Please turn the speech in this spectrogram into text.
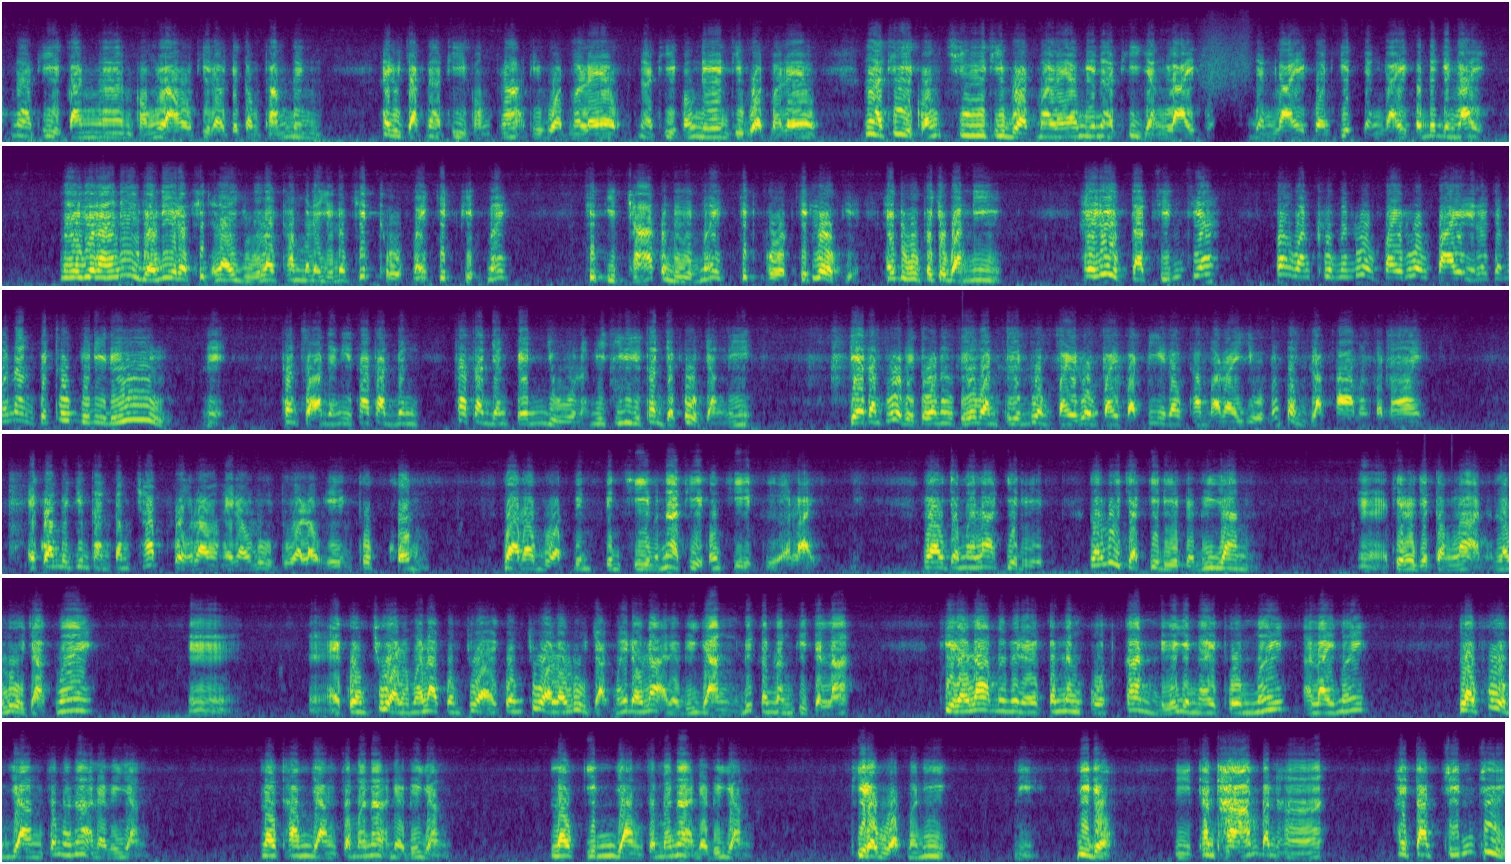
กหน้าที่การงานของเราที่เราจะต้องทำหนึ่งให้รู้จักหน้าที่ของพระที่บวชมาแล้ว หน้าที่ของเนนที่บวชมาแล้ว หน้าที่ของชีที่บวชมาแล้วมีหน้าที่อย่างไรอย่างไรควรคิดอย่างไรควรนึกอย่างไร ในเวลานี้เดี๋ยวนี้เราคิดอะไรอยู่เราทำอะไรอยู่เราคิดถูกไหมคิดผิดไหมคิดอิจฉาคนอื่นไหมคิดโกรธคิดโลภให้ดูปัจจุบันนี้ ให้รีบตัดสินเสีย ว่าวันคืนมันร่วงไปร่วงไปเราจะมานั่งเป็นทุกข์อยู่นี่หรือนี่ท่านสอนอย่างนี้ถ้าท่านยังถ้าท่านยังเป็นอยู่นะมีชีวิตอยู่ท่านจะพูดอย่างนี้เจท่านพูดในตัวหนังสือวันคืนร่วงไปร่วงไปบัดนี้เราทำอะไรอยู่มันก็ราคามันก็น้อยไอ้ความเป็นจริงท่านกำชับพวกเราให้เรารู้ตัวเราเองทุกคนว่าเราบวชเป็นเป็นชีมันหน้าที่ของชีคืออะไร เราจะมาละกิเลส เรารู้จักกิเลสหรือยังที่เราจะต้องละเรารู้จักไหมไอ้ความชั่วเรามาละความชั่วไอ้ความชั่วเรารู้จักไหมเราละหรือยังหรือกำลังที่จะละ ที่เราละมันเป็นกำลังอดกั้นหรือยังไงทนไหมอะไรไหมเราพูดอย่างสมณะหรือยังเราทำอย่างสมณะเดี๋ยหรือยังเรากินอย่างสมณะเดี๋ยหรือยังที่เราบวชมานี่นี่ นี่เดียวนี่ท่านถามปัญหา ให้ตัดสินที่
